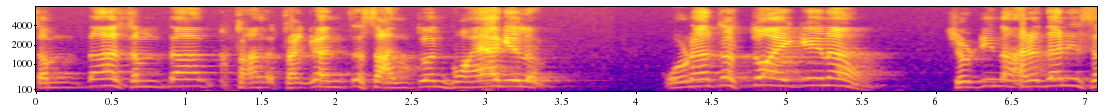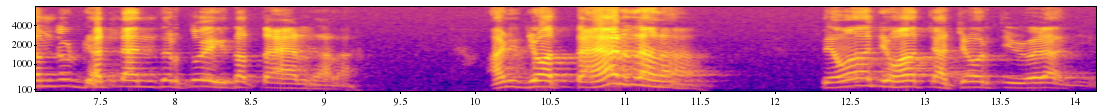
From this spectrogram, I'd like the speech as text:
समता समता सांग- सगळ्यांचं सांत्वन वाया गेलं. कोणाचाच तो ऐके ना? शेवटी नारदानी समजून घातल्यानंतर तो एकदा तयार झाला. आणि जेव्हा तयार झाला तेव्हा जेव्हा त्याच्यावरती वेळ आली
